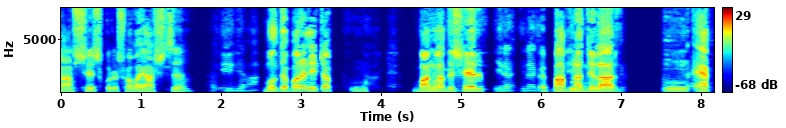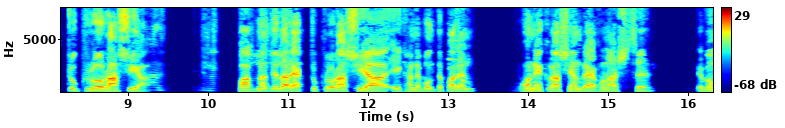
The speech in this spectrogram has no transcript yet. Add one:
কাজ শেষ করে সবাই আসছে। বলতে পারেন এটা বাংলাদেশের পাবনা জেলার এক টুকরো রাশিয়া। পাবনা জেলার এক টুকরো রাশিয়া, এখানে বলতে পারেন অনেক রাশিয়ানরা এখন আসছে। এবং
